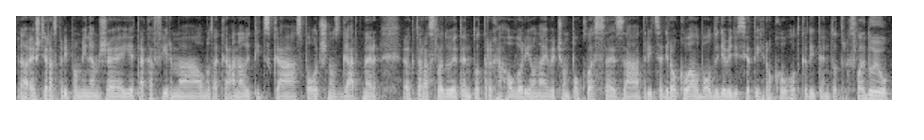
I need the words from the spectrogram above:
Ešte raz pripomínam, že je taká firma alebo taká analytika analytická spoločnosť Gartner, e, ktorá sleduje tento trh a hovorí o najväčšom poklese za 30 rokov alebo od 90. rokov, odkedy tento trh sledujú.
